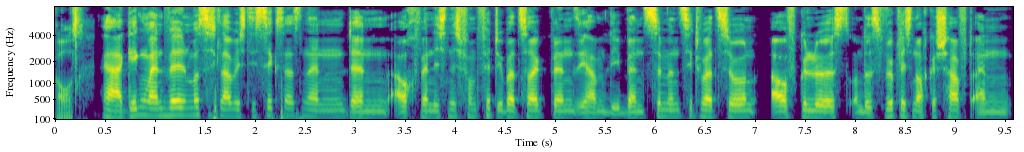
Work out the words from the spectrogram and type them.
raus. Ja, gegen meinen Willen muss ich, glaube ich, die Sixers nennen, denn auch wenn ich nicht vom Fit überzeugt bin, sie haben die Ben Simmons-Situation aufgelöst und es wirklich noch geschafft, einen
